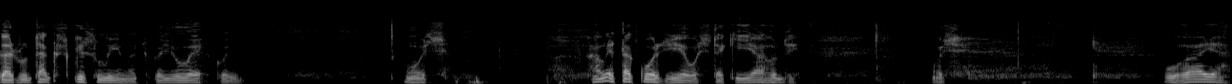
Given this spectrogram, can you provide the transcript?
Скажу так, з кислиночкою легкою. Ось. Але також є ось такі ягоди. Ось у гая.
